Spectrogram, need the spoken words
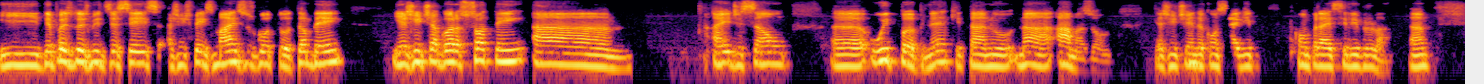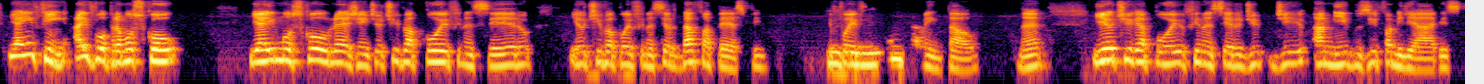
E depois de 2016 a gente fez mais, esgotou também. E a gente agora só tem a, a edição uh, o EPUB, né? Que está na Amazon, que a gente ainda consegue comprar esse livro lá. Tá? E aí, enfim, aí vou para Moscou. E aí, Moscou, né, gente? Eu tive apoio financeiro, eu tive apoio financeiro da FAPESP, que foi uhum. fundamental né? E eu tive apoio financeiro de, de amigos e familiares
